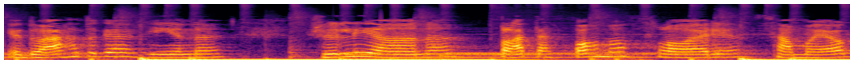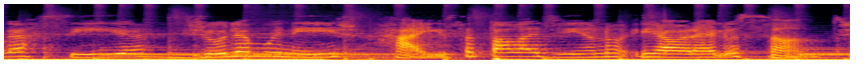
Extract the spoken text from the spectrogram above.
Eduardo Gavina, Juliana, Plataforma Flória, Samuel Garcia, Júlia Muniz, Raíssa Paladino e Aurélio Santos.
